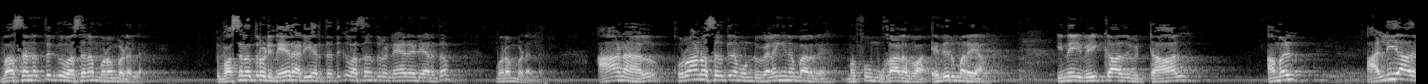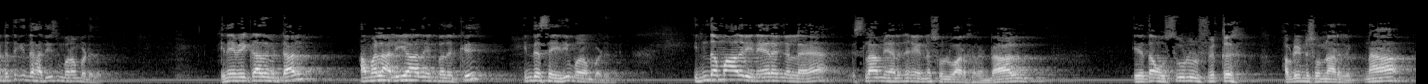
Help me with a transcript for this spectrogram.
வசனத்துக்கு வசனம் முரம்படலை வசனத்தோட நேர அடி அர்த்தத்துக்கு வசனத்தோட நேர அடி அர்த்தம் முரம்படலை ஆனால் குரான் வசனத்தை நம்ம ஒன்று விளங்கின பாருங்க. மஃபு முகாலபா எதிர்மறையா? இணை வைக்காது விட்டால் அமல் அழியாத இடத்துக்கு இந்த ஹதீஸ் முரம்படுது இணை வைக்காது விட்டால் அமல் அழியாது என்பதற்கு இந்த செய்தி முரம்படுது இந்த மாதிரி நேரங்களில் இஸ்லாமிய அறிஞர்கள் என்ன சொல்வார்கள் என்றால் இதுதான் உசூலுல் ஃபிக்கு அப்படின்னு சொன்னார்கள். நான்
